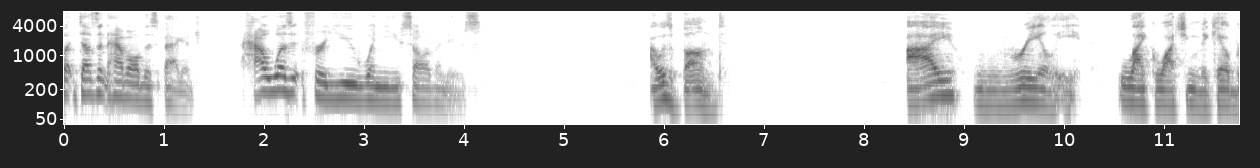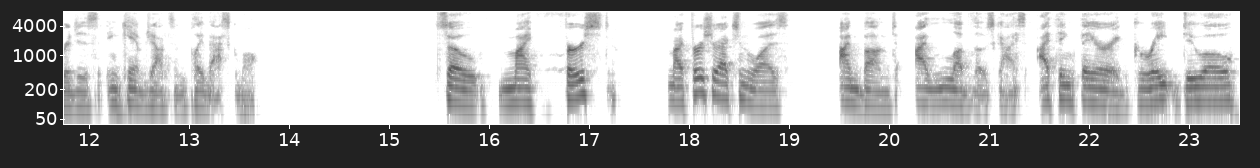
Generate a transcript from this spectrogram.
but doesn't have all this baggage. How was it for you when you saw the news? I was bummed. I really like watching Mikal Bridges and Cam Johnson play basketball. So my first my first reaction was I'm bummed. I love those guys. I think they are a great duo.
